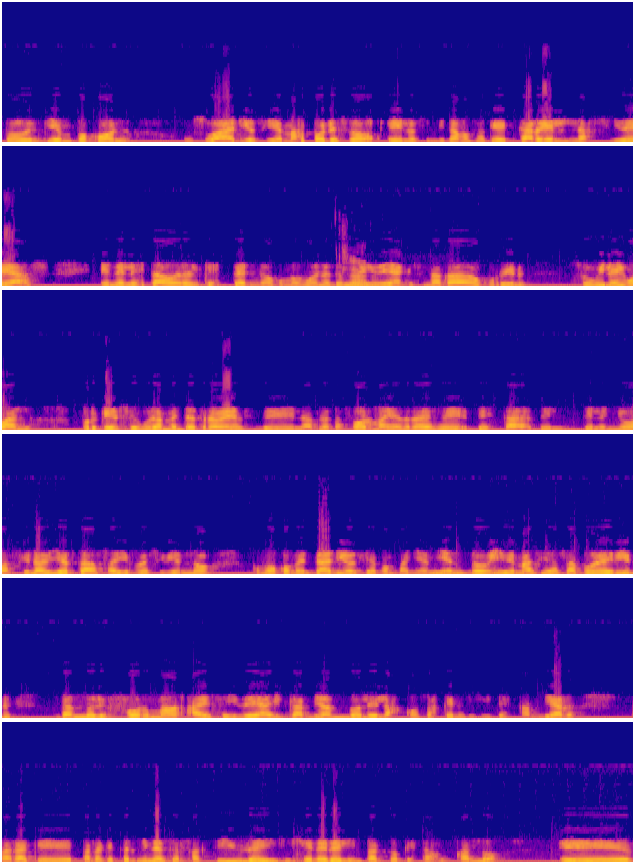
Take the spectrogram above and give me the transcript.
todo el tiempo con usuarios y demás. Por eso eh, los invitamos a que carguen las ideas en el estado en el que estén, ¿no? Como, bueno, tengo Claro. una idea que se me acaba de ocurrir, subíla igual, porque seguramente a través de la plataforma y a través de, de esta de, de la innovación abierta vas a ir recibiendo como comentarios y acompañamiento y demás y vas a poder ir dándole forma a esa idea y cambiándole las cosas que necesites cambiar para que para que termine de ser factible y, y genere el impacto que estás buscando. Eh,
